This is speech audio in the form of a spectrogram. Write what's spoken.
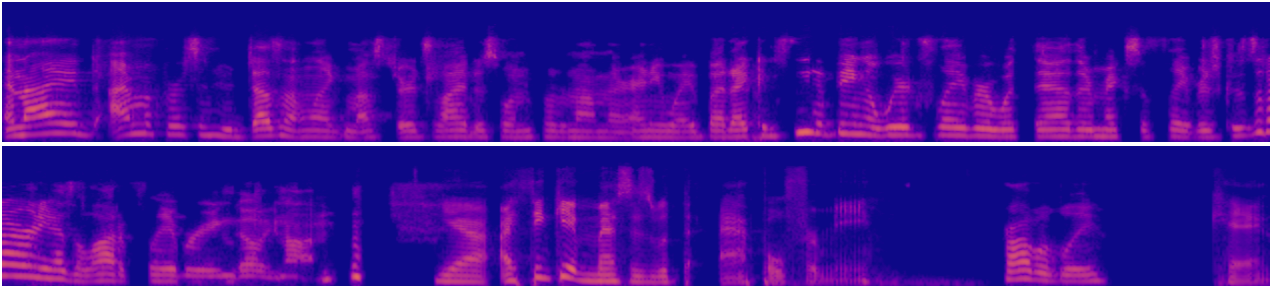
And I I'm a person who doesn't like mustard, so I just wouldn't put it on there anyway. But I can see it being a weird flavor with the other mix of flavors because it already has a lot of flavoring going on. Yeah, I think it messes with the apple for me. Probably. Okay,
